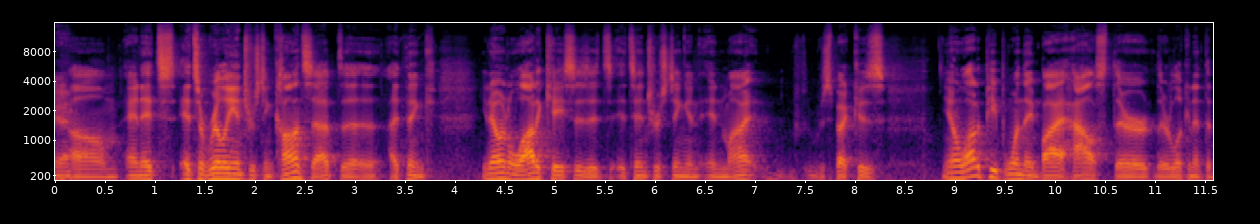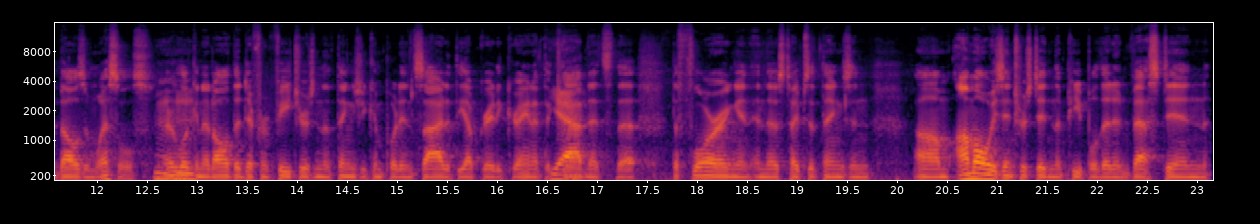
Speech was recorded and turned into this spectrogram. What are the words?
yeah. Um, and it's it's a really interesting concept. Uh, I think, you know, in a lot of cases, it's it's interesting in in my respect because. You know, a lot of people when they buy a house, they're they're looking at the bells and whistles. Mm-hmm. They're looking at all the different features and the things you can put inside at the upgraded granite, the yeah. cabinets, the the flooring, and, and those types of things. And um, I'm always interested in the people that invest in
